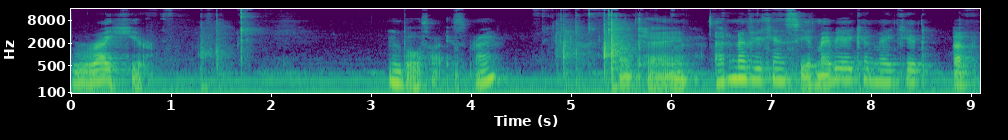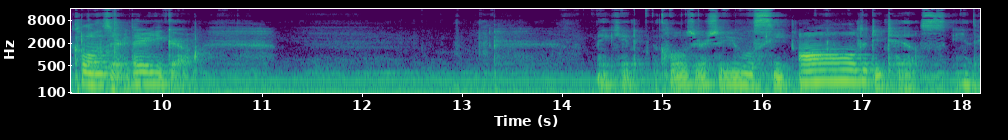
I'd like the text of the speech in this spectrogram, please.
right here in both eyes, right? Okay, I don't know if you can see it. Maybe I can make it uh, closer. There you go. Make it closer so you will see all the details in there.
